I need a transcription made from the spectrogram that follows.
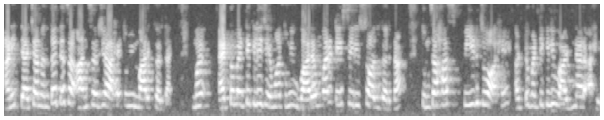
आणि त्याच्यानंतर त्याचा आन्सर जे आहे तुम्ही मार्क करताय. मग ॲटोमॅटिकली जेव्हा तुम्ही वारंवार टेस्ट सिरीज सॉल्व्ह करता तुमचा हा स्पीड जो आहे ऑटोमॅटिकली वाढणार आहे.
